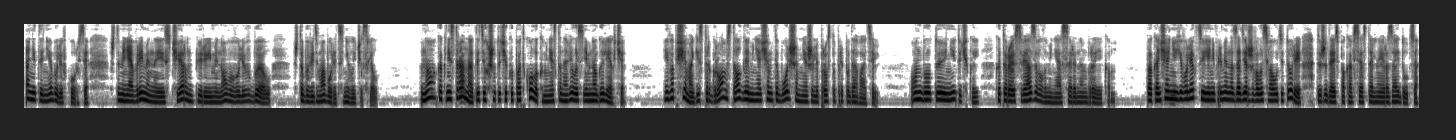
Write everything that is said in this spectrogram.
Они-то не были в курсе, что меня временно из Черн переименовывали в Белл, чтобы ведьмоборец не вычислил. Но, как ни странно, от этих шуточек и подколок мне становилось немного легче — и вообще магистр Гром стал для меня чем-то большим, нежели просто преподаватель. Он был той ниточкой, которая связывала меня с Эреном Брейком. По окончании его лекции я непременно задерживалась в аудитории, дожидаясь, пока все остальные разойдутся,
